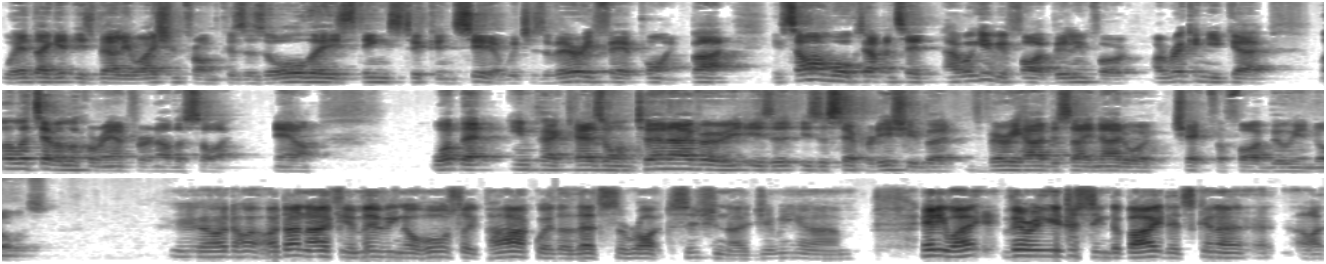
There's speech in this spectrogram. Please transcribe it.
where'd they get this valuation from? Because there's all these things to consider, which is a very fair point. But if someone walked up and said, "Hey, we'll give you five billion for it," I reckon you'd go, "Well, let's have a look around for another site." Now, what that impact has on turnover is a, is a separate issue, but it's very hard to say no to a check for five billion dollars. Yeah, I, I, don't know if you're moving to Horsley Park, whether that's the right decision, though, Jimmy. Um, anyway, very interesting debate. It's going to uh,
